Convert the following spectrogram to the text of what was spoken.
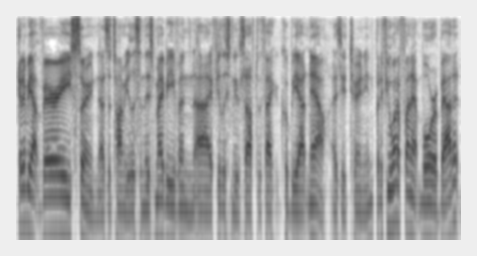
going to be out very soon as the time you listen to this. Maybe even uh, if you're listening to this after the fact, it could be out now as you tune in. But if you want to find out more about it,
